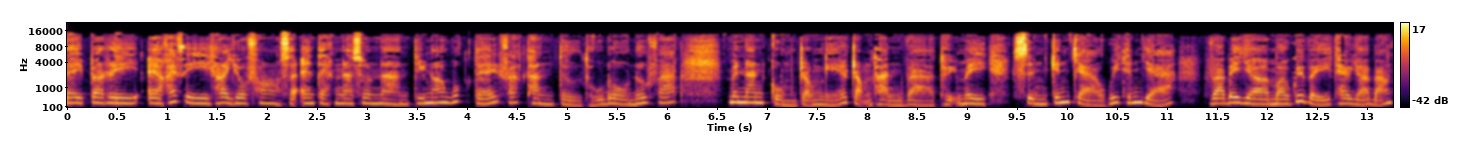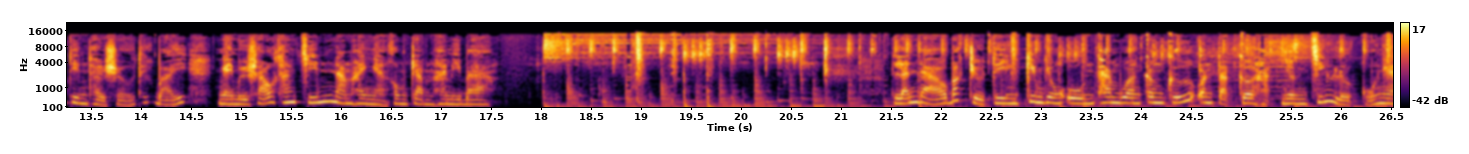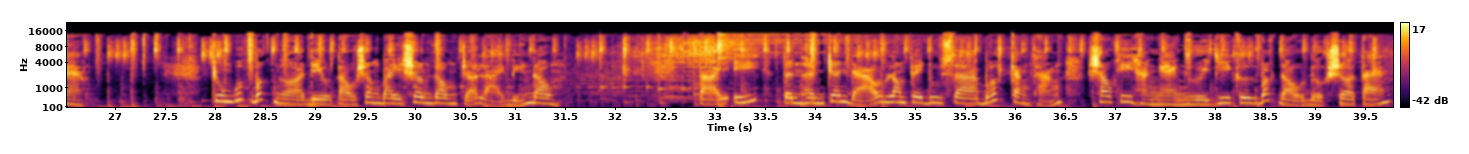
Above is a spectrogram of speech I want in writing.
Đây Paris, RFI Radio France International tiếng nói quốc tế phát thanh từ thủ đô nước Pháp. Minh Anh cùng Trọng Nghĩa, Trọng Thành và Thụy My xin kính chào quý thính giả. Và bây giờ mời quý vị theo dõi bản tin thời sự thứ Bảy, ngày 16 tháng 9 năm 2023. Lãnh đạo Bắc Triều Tiên Kim Jong-un tham quan căn cứ oanh tạc cơ hạt nhân chiến lược của Nga. Trung Quốc bất ngờ điều tàu sân bay Sơn Đông trở lại Biển Đông. Tại Ý, tình hình trên đảo Lampedusa bớt căng thẳng sau khi hàng ngàn người di cư bắt đầu được sơ tán.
